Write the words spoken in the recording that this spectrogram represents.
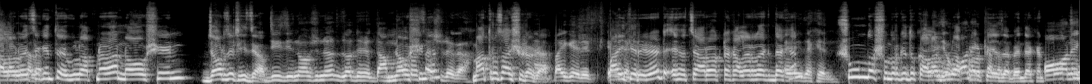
কালার রয়েছে কিন্তু এগুলো আপনারা নৌশিন জর্জেট হিজাব। জি জি নওশিনের জর্জেটের দাম মাত্র টাকা। মাত্র চারশো টাকা। হ্যাঁ, পাইকারি রেট পাইকারি রেট এই হচ্ছে আরও একটা কালার দেখেন। দেখেন। সুন্দর সুন্দর কিন্তু কালারগুলো এই যে আপনারা পেয়ে যাবেন। দেখেন অনেক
